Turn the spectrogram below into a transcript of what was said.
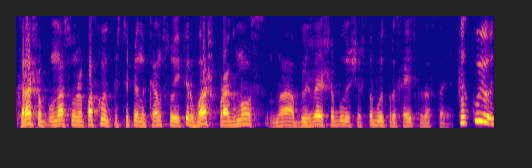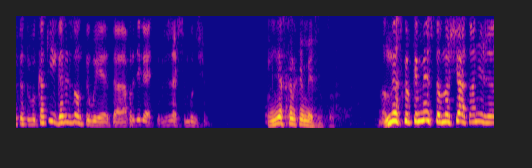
Хорошо, у нас уже подходит постепенно к концу эфир. Ваш прогноз на ближайшее будущее, что будет происходить в Казахстане? Какую это, какие горизонты вы это определяете в ближайшем будущем? Несколько месяцев. Несколько месяцев, но сейчас они же,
